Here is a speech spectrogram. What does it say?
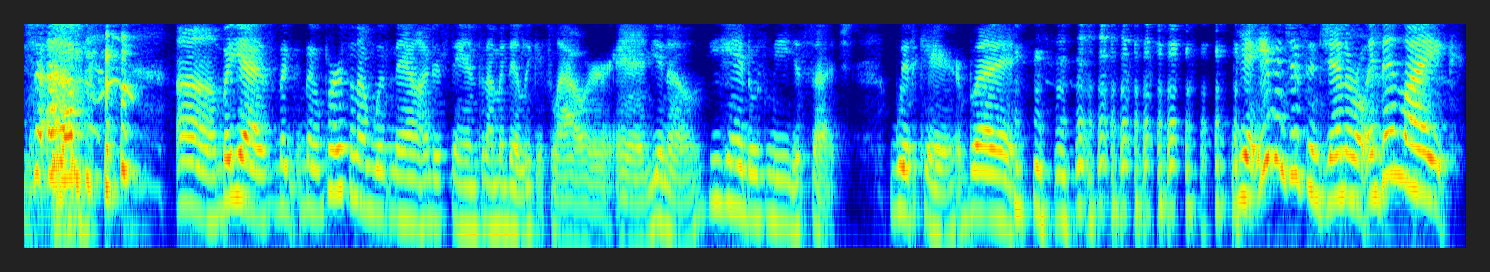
Shut up. um, but yes, the the person I'm with now understands that I'm a delicate flower, and you know he handles me as such with care. But yeah, even just in general, and then like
